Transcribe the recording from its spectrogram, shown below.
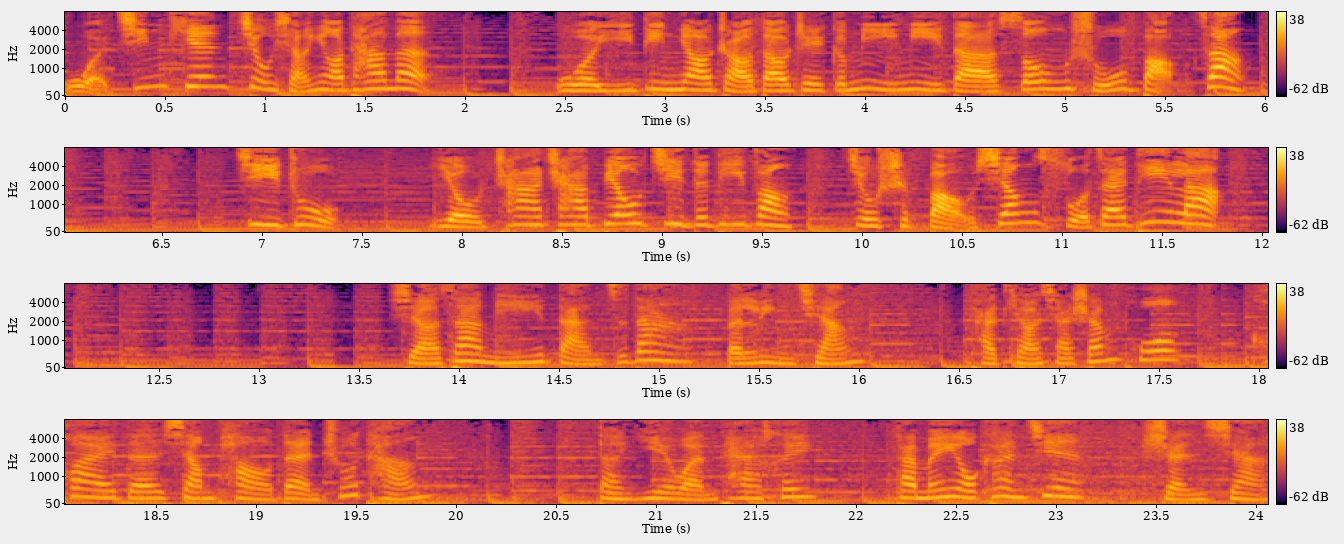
我今天就想要它们。我一定要找到这个秘密的松鼠宝藏。记住。有叉叉标记的地方就是宝箱所在地了。小萨米胆子大，本领强，他跳下山坡，快得像炮弹出膛。但夜晚太黑，他没有看见山下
